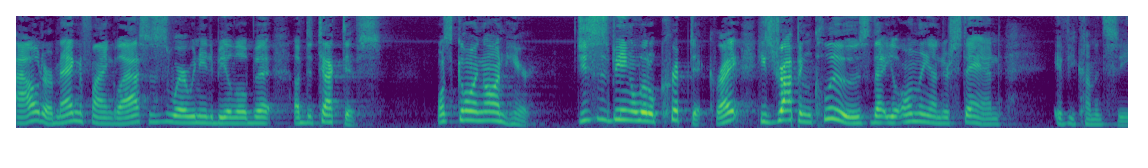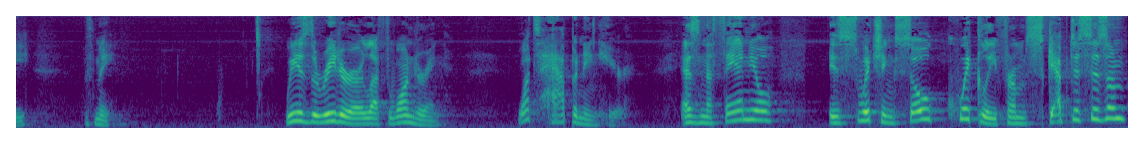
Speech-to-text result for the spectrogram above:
out or magnifying glass, this is where we need to be a little bit of detectives. What's going on here? Jesus is being a little cryptic, right? He's dropping clues that you'll only understand if you come and see with me. We, as the reader, are left wondering what's happening here? As Nathanael is switching so quickly from skepticism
